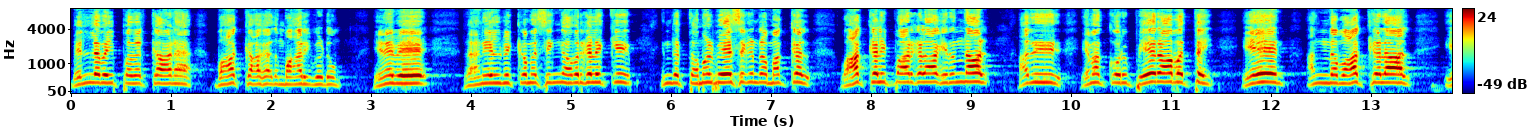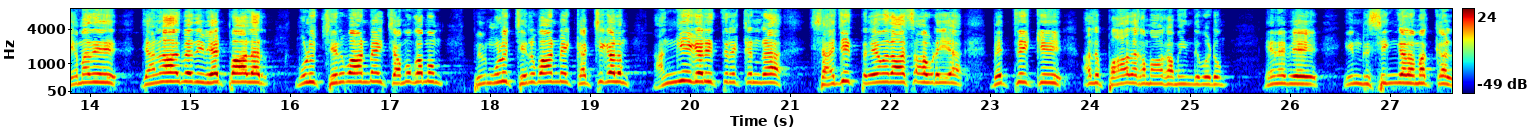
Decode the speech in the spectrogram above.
வெல்ல வைப்பதற்கான வாக்காக அது மாறிவிடும். எனவே ரணில் விக்ரமசிங் அவர்களுக்கு இந்த தமிழ் பேசுகின்ற மக்கள் வாக்களிப்பார்களாக இருந்தால் அது எமக்கு ஒரு பேராபத்தை. ஏன்? அந்த வாக்குகளால் எமது ஜனாதிபதி வேட்பாளர் முழு சிறுபான்மை சமூகமும் முழு சிறுபான்மை கட்சிகளும் அங்கீகரித்திருக்கின்ற சஜித் பிரேமதாசாவுடைய வெற்றிக்கு அது பாதகமாக அமைந்துவிடும். எனவே இன்று சிங்கள மக்கள்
